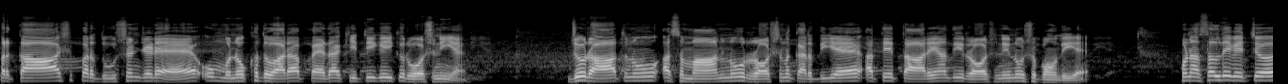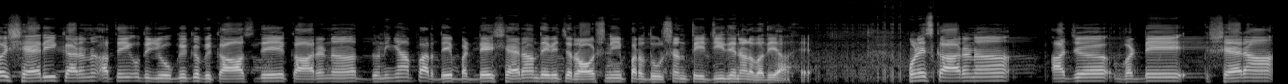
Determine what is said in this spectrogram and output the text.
ਪ੍ਰਕਾਸ਼ ਪ੍ਰਦੂਸ਼ਣ ਜਿਹੜਾ ਹੈ, ਉਹ ਮਨੁੱਖ ਦੁਆਰਾ ਪੈਦਾ ਕੀਤੀ ਗਈ ਇੱਕ ਰੋਸ਼ਨੀ ਹੈ, ਜੋ ਰਾਤ ਨੂੰ ਅਸਮਾਨ ਨੂੰ ਰੌਸ਼ਨ ਕਰਦੀ ਹੈ ਅਤੇ ਤਾਰਿਆਂ ਦੀ ਰੌਸ਼ਨੀ ਨੂੰ ਛੁਪਾਉਂਦੀ ਹੈ। ਹੁਣ ਅਸਲ ਦੇ ਵਿੱਚ ਸ਼ਹਿਰੀਕਰਨ ਅਤੇ ਉਦਯੋਗਿਕ ਵਿਕਾਸ ਦੇ ਕਾਰਨ ਦੁਨੀਆ ਭਰ ਦੇ ਵੱਡੇ ਸ਼ਹਿਰਾਂ ਦੇ ਵਿੱਚ ਰੌਸ਼ਨੀ ਪ੍ਰਦੂਸ਼ਣ ਤੇਜ਼ੀ ਦੇ ਨਾਲ ਵਧਿਆ ਹੈ। ਹੁਣ ਇਸ ਕਾਰਨ ਅੱਜ ਵੱਡੇ ਸ਼ਹਿਰਾਂ,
